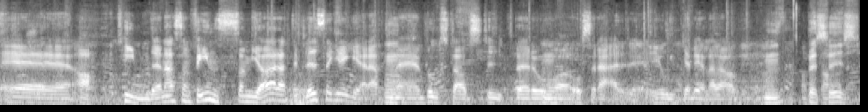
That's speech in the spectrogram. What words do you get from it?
eh, ja, hindren som finns som gör att det blir segregerat Mm. med bostadstyper och, och sådär i olika delar av, av Precis.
